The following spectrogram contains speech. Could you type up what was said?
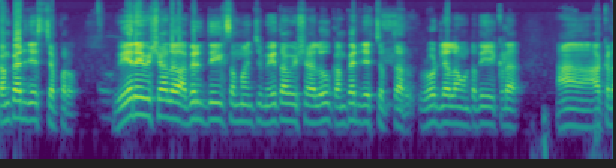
కంపేర్ చేసి చెప్పరు. వేరే విషయాలు అభివృద్ధికి సంబంధించి మిగతా విషయాలు కంపేర్ చేసి చెప్తారు. రోడ్లు ఎలా ఉంటుంది? ఇక్కడ అక్కడ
